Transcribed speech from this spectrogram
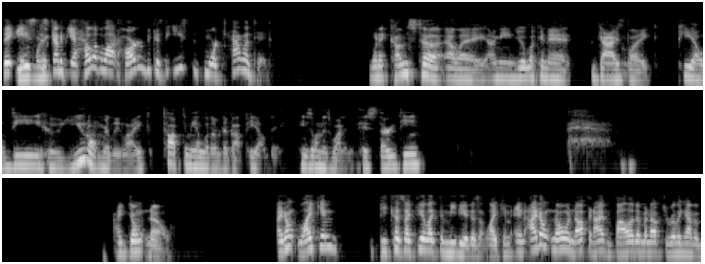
The East is it- going to be a hell of a lot harder because the East is more talented. when it comes to LA, I mean, you're looking at guys like PLD who you don't really like. Talk to me a little bit about PLD. He's on his what his third team. I don't know. I don't like him because I feel like the media doesn't like him. And I don't know enough and I haven't followed him enough to really have a,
